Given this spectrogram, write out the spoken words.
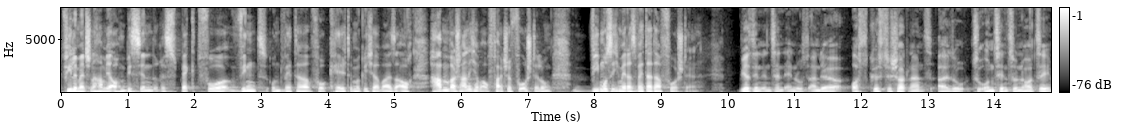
Viele Menschen haben ja auch ein bisschen Respekt vor Wind und Wetter, vor Kälte möglicherweise auch, haben wahrscheinlich aber auch falsche Vorstellungen. Wie muss ich mir das Wetter da vorstellen? Wir sind in St. Andrews an der Ostküste Schottlands, also zu uns hin, zur Nordsee.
